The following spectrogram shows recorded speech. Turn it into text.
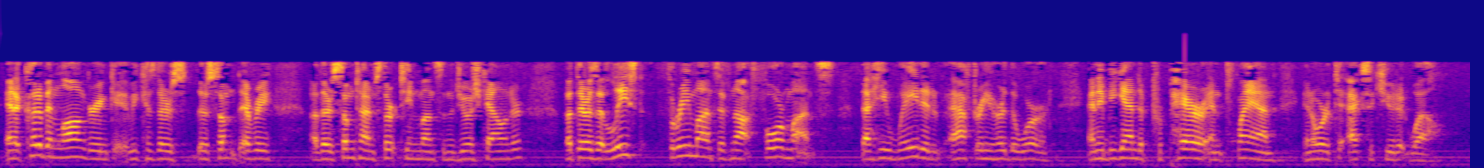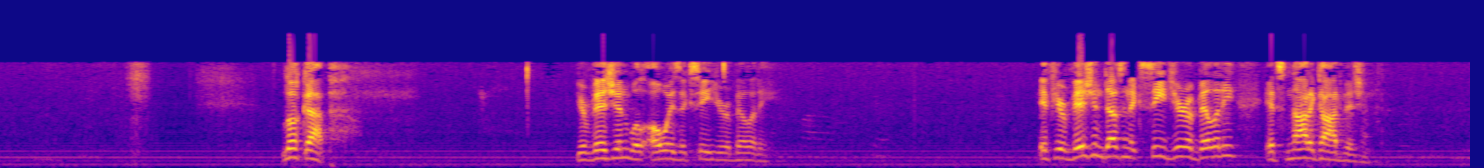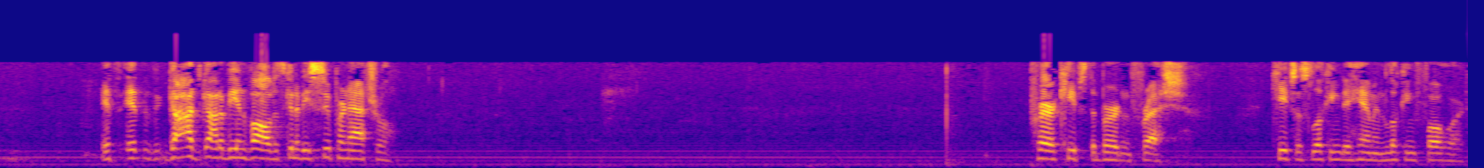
and it could have been longer because there's there's some every uh, there's sometimes 13 months in the Jewish calendar, but there's at least three months, if not four months, that he waited after he heard the word. And he began to prepare and plan in order to execute it well. Look up. Your vision will always exceed your ability. If your vision doesn't exceed your ability, it's not a God vision. It, God's got to be involved. It's going to be supernatural. Prayer keeps the burden fresh, keeps us looking to Him and looking forward.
